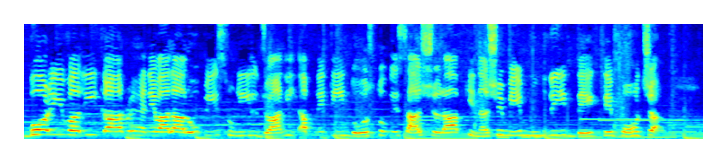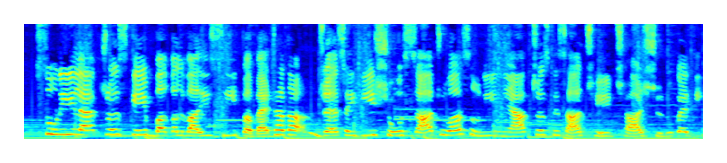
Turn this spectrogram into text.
बोरीवली का रहने वाला आरोपी सुनील जानी अपने तीन दोस्तों के साथ शराब के नशे में मूवी देखते पहुँचा। सुनील एक्ट्रेस के बगल वाली सीट पर बैठा था। जैसे ही शो स्टार्ट हुआ, सुनील ने एक्ट्रेस के साथ छेड़छाड़ शुरू कर दी।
